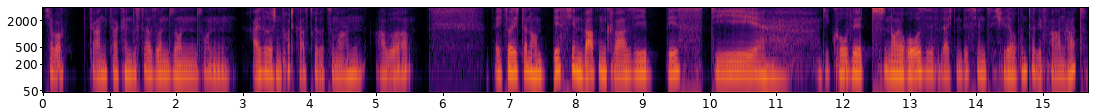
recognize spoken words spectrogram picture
ich habe auch gar, gar keine Lust, da so ein, so ein, so ein reiserischen Podcast drüber zu machen. Aber vielleicht soll ich da noch ein bisschen warten, quasi, bis die, die Covid-Neurose vielleicht ein bisschen sich wieder runtergefahren hat.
